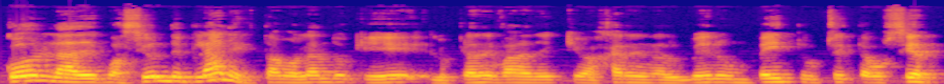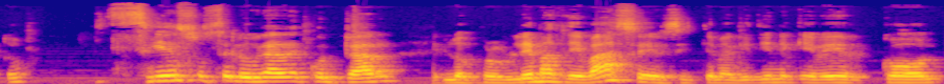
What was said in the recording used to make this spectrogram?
con la adecuación de planes, estamos hablando que los planes van a tener que bajar en al menos un 20 o un 30%, si eso se lograra encontrar, los problemas de base del sistema que tiene que ver con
